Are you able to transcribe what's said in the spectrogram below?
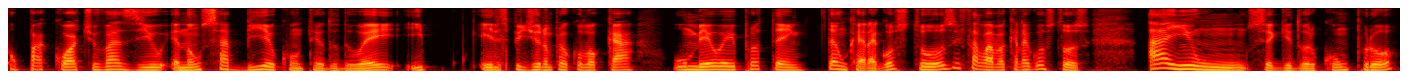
o pacote vazio. Eu não sabia o conteúdo do Whey e eles pediram para eu colocar o meu Whey Protein. Então, que era gostoso e falava que era gostoso. Aí um seguidor comprou,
